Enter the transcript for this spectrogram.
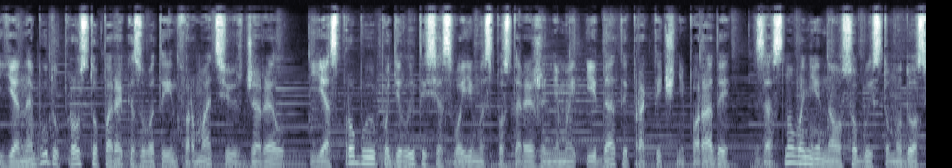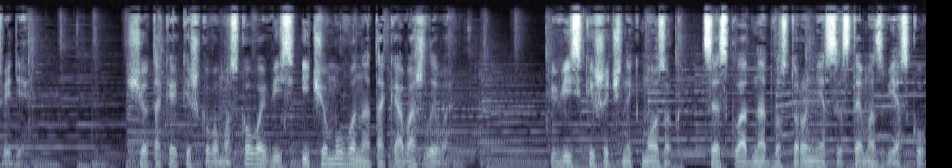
Я не буду просто переказувати інформацію з джерел, я спробую поділитися своїми спостереженнями і дати практичні поради, засновані на особистому досвіді. Що таке кишково-мозкова вісь і чому вона така важлива? Вісь кишечник мозок це складна двостороння система зв'язку,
